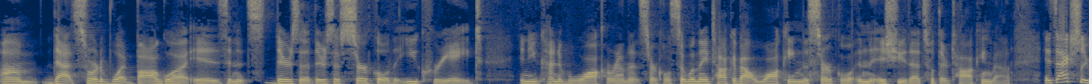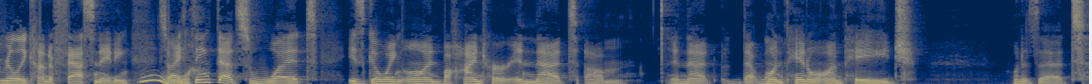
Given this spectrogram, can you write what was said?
um, that's sort of what Bagua is. And it's, there's a, there's a circle that you create and you kind of walk around that circle. So when they talk about walking the circle in the issue, that's what they're talking about. It's actually really kind of fascinating. Ooh. So I think that's what is going on behind her in that, um, in that, that one panel on page what is that?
